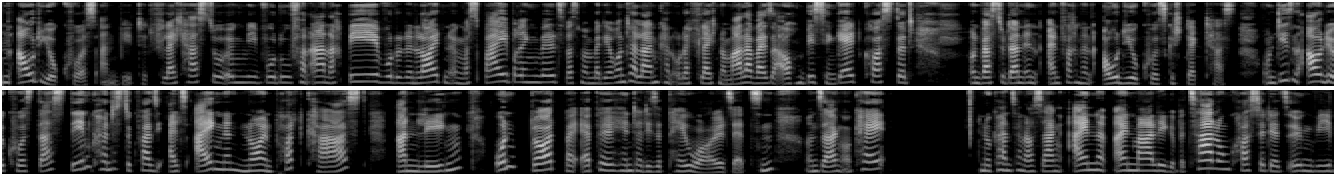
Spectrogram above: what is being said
einen Audiokurs anbietet. Vielleicht hast du irgendwie, wo du von A nach B, wo du den Leuten irgendwas beibringen willst, was man bei dir runterladen kann oder vielleicht normalerweise auch ein bisschen Geld kostet und was du dann in einfach einen Audiokurs gesteckt hast. Und diesen Audiokurs, das, den könntest du quasi als eigenen neuen Podcast anlegen und dort bei Apple hinter diese Paywall setzen und sagen, okay, Du kannst dann auch sagen, eine einmalige Bezahlung kostet jetzt irgendwie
